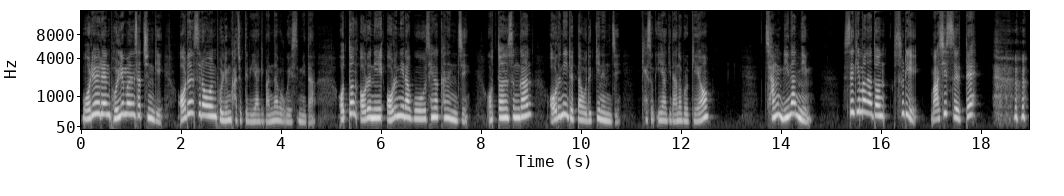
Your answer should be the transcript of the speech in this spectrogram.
월요일엔 볼륨은 사춘기, 어른스러운 볼륨 가족들 이야기 만나보고 있습니다. 어떤 어른이 어른이라고 생각하는지, 어떤 순간 어른이 됐다고 느끼는지 계속 이야기 나눠볼게요. 장미나님, 쓰기만 하던 술이 맛있을 때?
